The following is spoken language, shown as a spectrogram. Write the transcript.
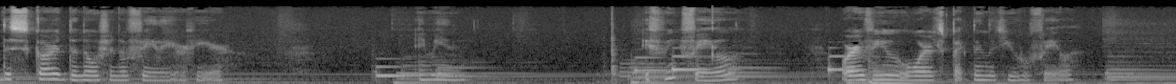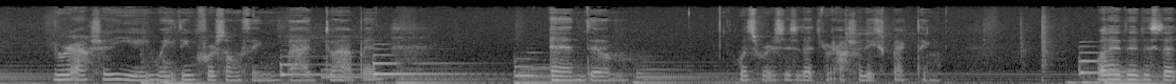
Discard the notion of failure here. I mean, if we fail, or if you were expecting that you will fail, you were actually waiting for something bad to happen. And um, what's worse is that you're actually expecting. What i did is that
